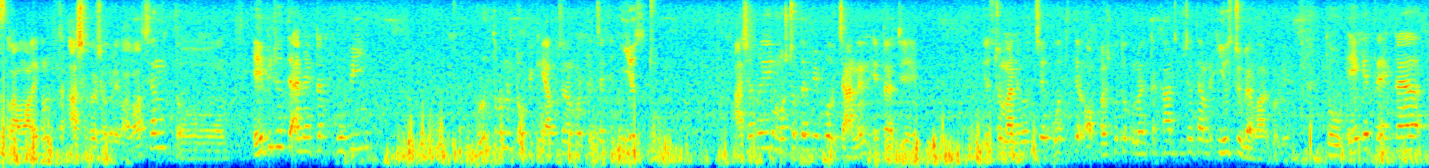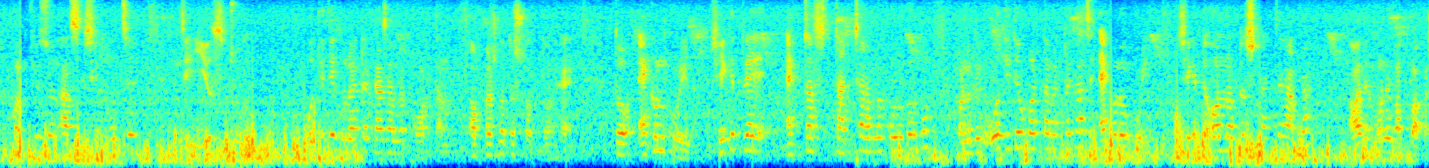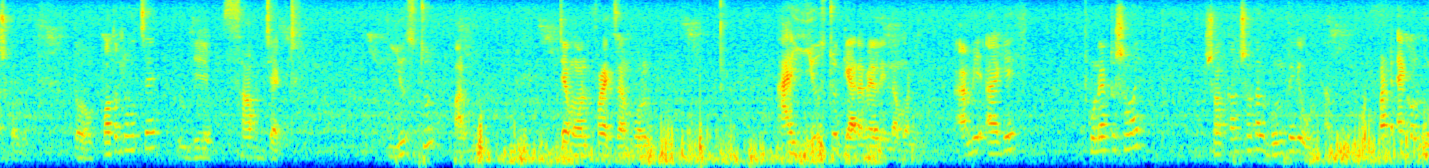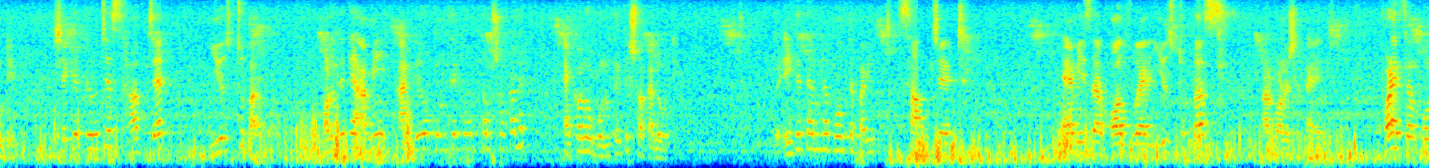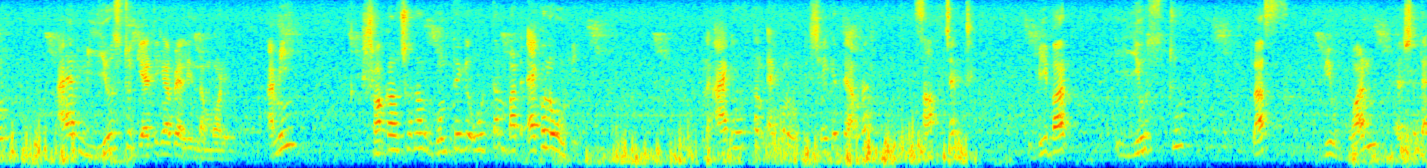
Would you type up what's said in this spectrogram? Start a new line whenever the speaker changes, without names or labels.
আসসালামু আলাইকুম। আশা করি সকলে ভালো আছেন। তো এই ভিডিওতে আমি একটা খুবই গুরুত্বপূর্ণ টপিক নিয়ে আলোচনা করতে চাই ইউজ টু আশা করি মোস্ট অফ দ্য পিপল জানেন এটা যে ইউজ টু মানে হচ্ছে অতীতের অভ্যাসগত কোনো একটা কাজ বুঝাতে আমরা ইউজ টু ব্যবহার করি। তো এই ক্ষেত্রে একটা কনফিউশন আছে, সেটা হচ্ছে যে ইউজ টু অতীতে কোনো একটা কাজ আমরা করতাম, অভ্যাসগত সত্য হ্যাঁ। তো এখন করি না। সেক্ষেত্রে একটা স্ট্রাকচার আমরা ফলো করব। অন্যদিকে অতীতেও করতাম একটা কাজ, এখনও করি। সেক্ষেত্রে অন্য একটা স্ট্রাকচার আমরা আমাদের মনে ভাব প্রকাশ করব। তো প্রথমটা হচ্ছে যে সাবজেক্ট ইউজ টু পারব যেমন for example I use to get val in the morning আমি আগে কোনো একটা সময় সকাল সকাল ঘুম থেকে উঠতাম বাট এখন উঠি সেক্ষেত্রে হচ্ছে সাবজেক্ট ইউজ টু পারব অন্যদিকে আমি আগেও ঘুম থেকে উঠতাম সকালে, এখনও ঘুম থেকে সকালে উঠি। তো এক্ষেত্রে আমরা বলতে পারি সাবজেক্ট এম ইজ আর অলস ওয়ার ইউজ টু প্লাস আর মানুষের আইন for example I am use to getting up early in the morning আমি সকাল সকাল ঘুম থেকে উঠতাম বাট এখনও উঠি। মানে আগে উঠতাম এখনও উঠি। সেক্ষেত্রে আমরা সাবজেক্ট বি বার ইউজ টু প্লাস বি ওয়ানের সাথে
